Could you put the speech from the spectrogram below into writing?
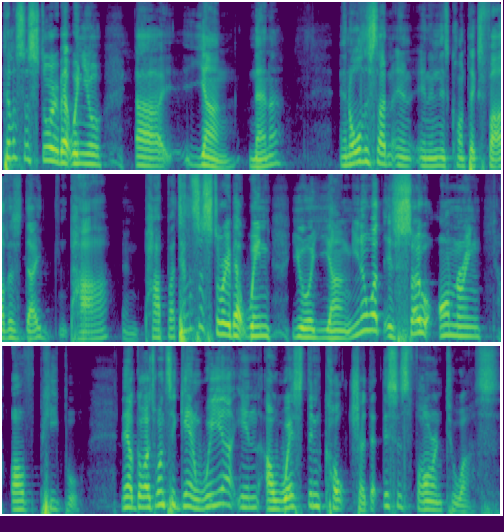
Tell us a story about when you're uh, young, Nana. And all of a sudden, and in, in, this context, Father's Day, Pa and Papa, tell us a story about when you were young. You know what is so honoring of people? Now, guys, once again, we are in a Western culture that this is foreign to us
